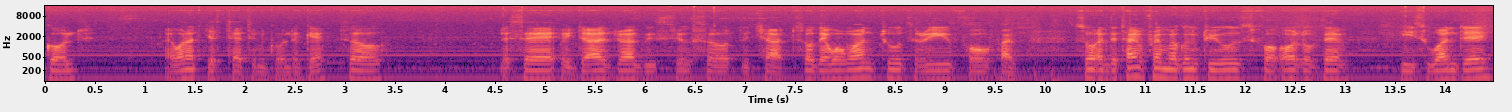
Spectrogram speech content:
gold. I want to just set in gold again. So let's say I just drag this so the chart so there were one two three four five. So and the time frame we're going to use for all of them is one day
